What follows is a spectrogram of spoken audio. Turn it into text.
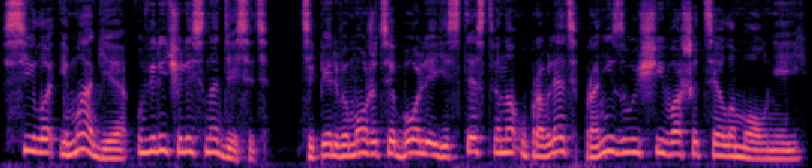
Сила и магия увеличились на 10. Теперь вы можете более естественно управлять пронизывающей ваше тело молнией.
